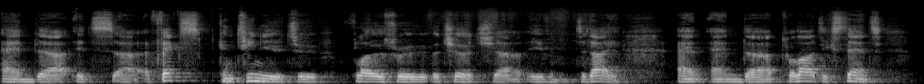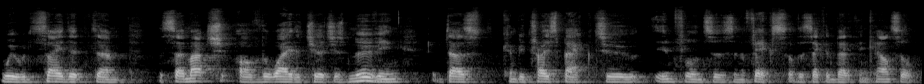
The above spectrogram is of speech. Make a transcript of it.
and uh, its uh, effects continue to flow through the church uh, even today. And, and uh, to a large extent, we would say that um, so much of the way the church is moving does can be traced back to influences and effects of the Second Vatican Council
